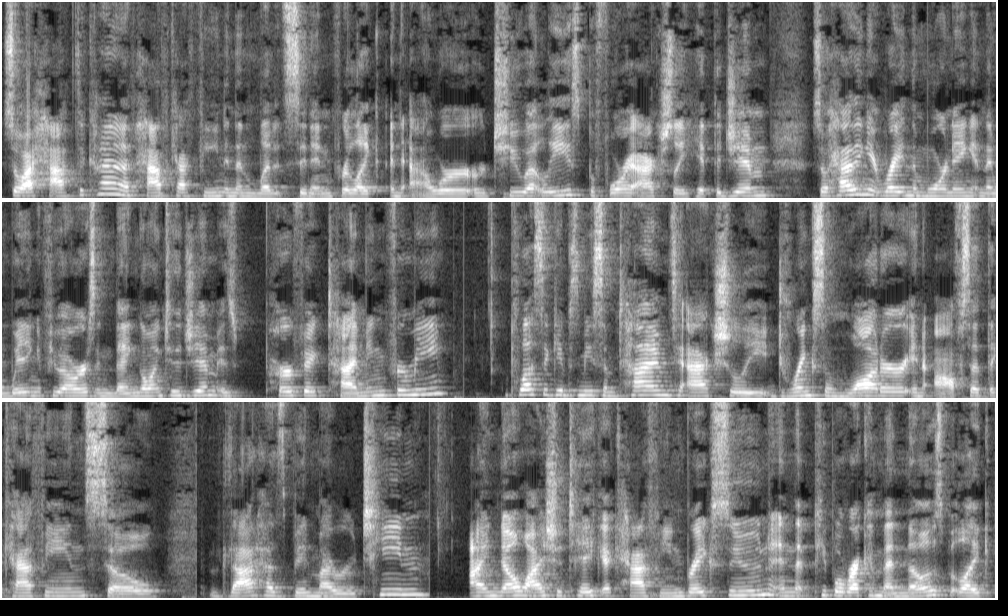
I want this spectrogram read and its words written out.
So I have to kind of have caffeine and then let it sit in for like an hour or two at least before I actually hit the gym. So having it right in the morning and then waiting a few hours and then going to the gym is perfect timing for me. Plus, it gives me some time to actually drink some water and offset the caffeine. So that has been my routine. I know I should take a caffeine break soon and that people recommend those, but like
